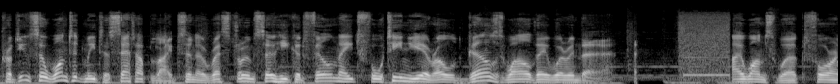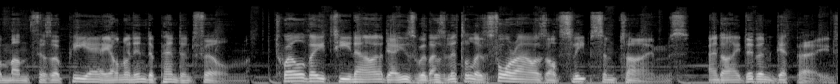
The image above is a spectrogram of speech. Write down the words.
Producer wanted me to set up lights in a restroom so he could film 8 14 year old girls while they were in there. I once worked for a month as a PA on an independent film. 12 18 hour days with as little as 4 hours of sleep sometimes, and I didn't get paid.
